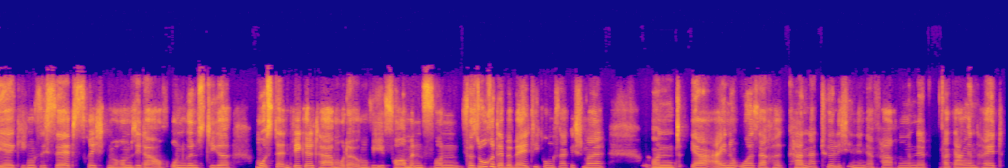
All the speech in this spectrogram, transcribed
eher gegen sich selbst richten, warum sie da auch ungünstige Muster entwickelt haben oder irgendwie Formen von Versuche der Bewältigung, sag ich mal. Und ja, eine Ursache kann natürlich in den Erfahrungen der Vergangenheit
